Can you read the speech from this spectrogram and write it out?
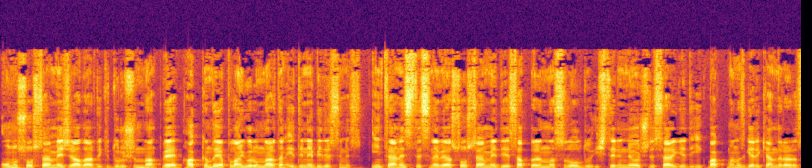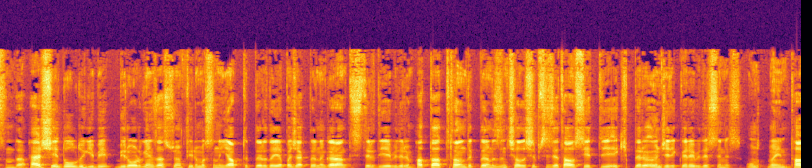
onun sosyal mecralardaki duruşundan ve hakkında yapılan yorumlardan edinebilirsiniz. İnternet sitesine veya sosyal medya hesaplarının nasıl olduğu, işlerin ne ölçüde sergilediği ilk bakmanız gerekenler arasında. Her şeyde olduğu gibi bir organizasyon firmasının yaptıkları da yapacaklarını garantisidir diyebilirim. Hatta tanıdıklarınızın çalışıp size tavsiye ettiği ekiplere öncelik verebilirsiniz. Unutmayın tavsiye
